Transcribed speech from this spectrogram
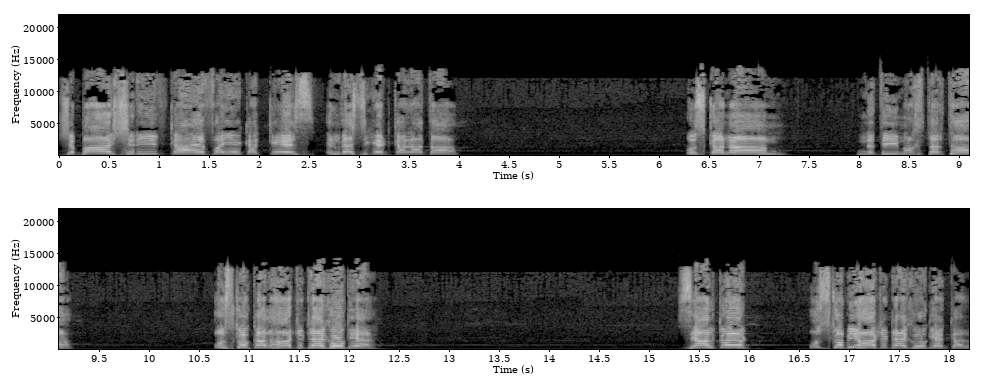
شباز شریف کا ایف آئی اے کا کیس انویسٹیگیٹ کر رہا تھا، اس کا نام ندیم اختر تھا۔ اس کو کل ہارٹ اٹیک ہو گیا۔ سیالکوٹ، اس کو بھی ہارٹ اٹیک ہو گیا کل۔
